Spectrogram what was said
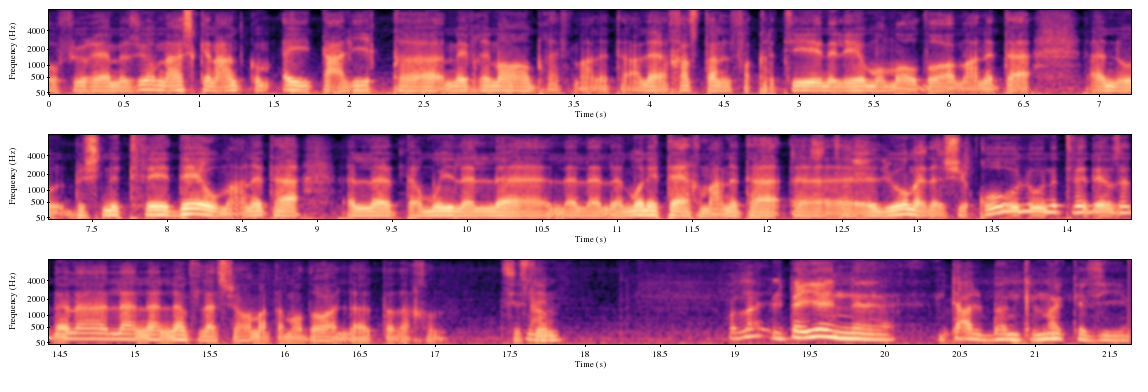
au fur et à mesure ما كان عندكم أي تعليق mais vraiment bref معناتها على خاصة الفقرتين اللي هم موضوع معناتها أنه باش نتفاداو معناتها التمويل ال monétaire معناتها آه، اليوم. هذا شو يقول ونتفاداو زاد l'inflation معناتها موضوع التضخم. système. نعم. والله البيان نتاع البنك المركزي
